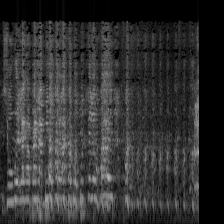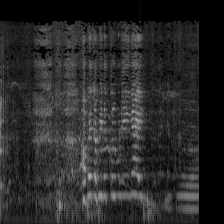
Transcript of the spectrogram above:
Isubo lang nga pala. Binot ka lang tapos ka lang pa. Apay na pinagkal mo ni Ingay. Eh,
